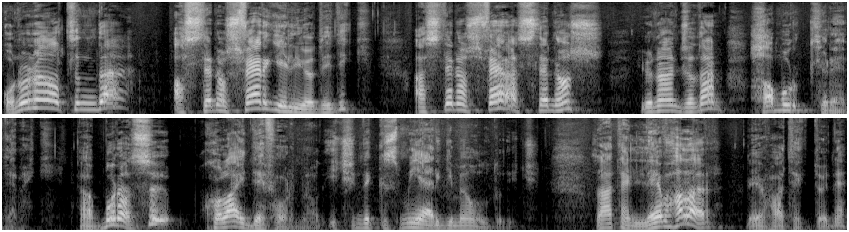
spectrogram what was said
Onun altında astenosfer geliyor dedik. Astenosfer, astenos Yunanca'dan hamur küre demek. Ha, burası kolay deforme oldu. İçinde kısmı yergime olduğu için. Zaten levhalar, levha tektonine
